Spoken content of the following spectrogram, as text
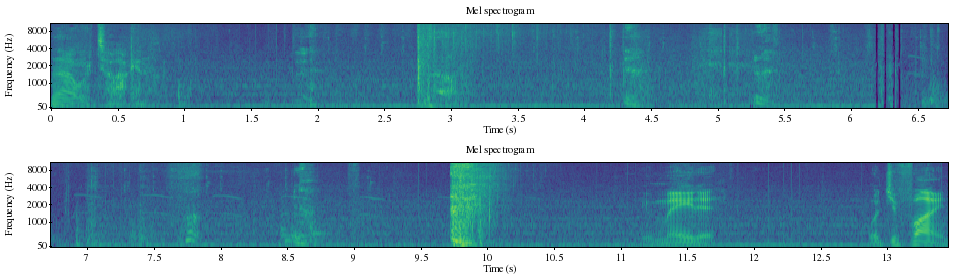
Now we're talking. Made it. What'd you find?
